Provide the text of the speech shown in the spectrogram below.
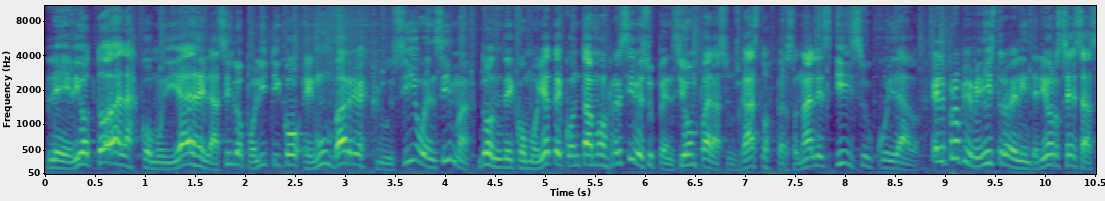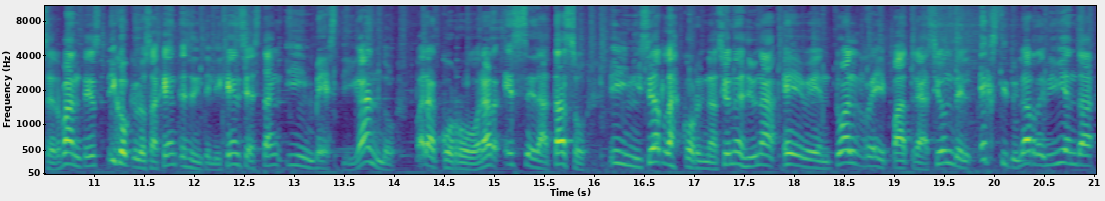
le dio todas las comodidades del asilo político en un barrio exclusivo encima, donde como ya te contamos recibe su pensión para sus gastos personales y su cuidado. El propio ministro del Interior César Cervantes dijo que los agentes de inteligencia están investigando para corroborar ese datazo e iniciar las coordinaciones de una eventual repatriación del ex titular de vivienda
